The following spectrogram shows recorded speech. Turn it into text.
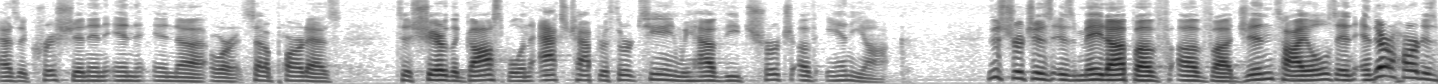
as a Christian, in, in, in, uh, or set apart as to share the gospel, in Acts chapter 13, we have the church of Antioch. This church is, is made up of, of uh, Gentiles, and, and their heart is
